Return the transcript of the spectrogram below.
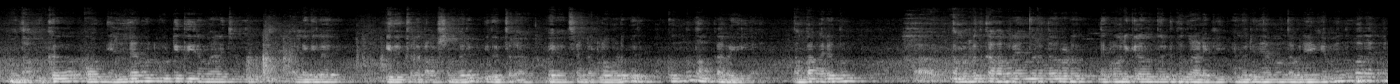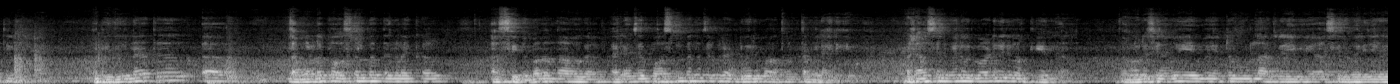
അപ്പോൾ നമുക്ക് എല്ലാം മുൻകൂട്ടി തീരുമാനിച്ചു അല്ലെങ്കിൽ ഇത് ഇത്ര കളക്ഷൻ വരും ഇത് ഇത്ര സെന്ററിൽ ഓടും ഒന്നും നമുക്കറിയില്ല. നമുക്ക് അങ്ങനെയൊന്നും നമ്മളുടെ കഥ പറയാൻ വരുന്നവരോട് നിങ്ങൾ ഒരിക്കലും ഒന്ന് എടുത്ത് കാണിക്കും എന്നിട്ട് ഞാൻ വന്ന് അഭിനയിക്കാം എന്ന് പറയാൻ പറ്റില്ല. അപ്പം ഇതിനകത്ത് നമ്മളുടെ പേഴ്സണൽ ബന്ധങ്ങളെക്കാൾ ആ സിനിമ നന്നാവുക കാര്യം വെച്ചാൽ പേഴ്സണൽ ബന്ധം ചിലപ്പോൾ രണ്ടുപേരും മാത്രം തമ്മിലായിരിക്കും. പക്ഷെ ആ സിനിമയിൽ ഒരുപാട് പേര് വർക്ക് ചെയ്യുന്നതാണ്. നമ്മളൊരു സിനിമ ചെയ്യുമ്പോൾ ഏറ്റവും കൂടുതൽ ആഗ്രഹിക്കുക ആ സിനിമയിൽ ചെയ്ത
